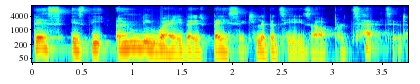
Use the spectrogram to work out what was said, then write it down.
This is the only way those basic liberties are protected.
